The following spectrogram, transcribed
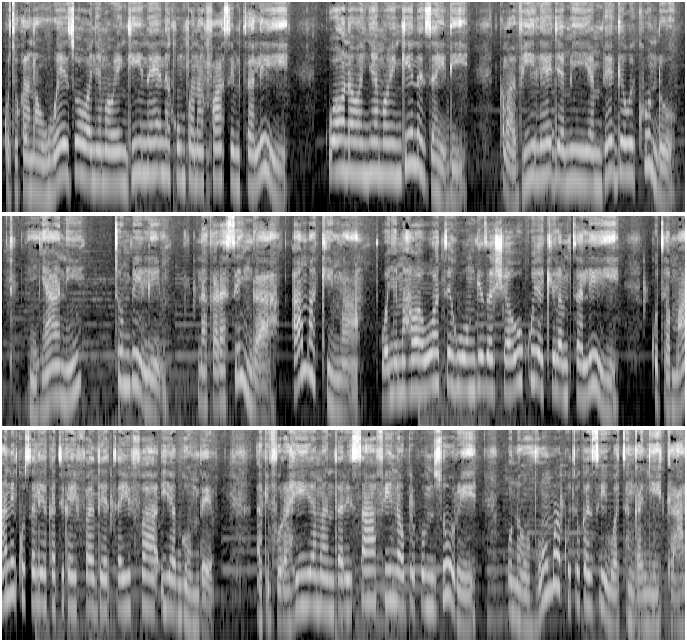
kutokana na uwezo wa wanyama wengine na kumpa nafasi mtalii kuwaona wanyama wengine zaidi kama vile jamii ya mbega wekundu, nyani, tumbili na karasinga ama kima. Wanyama hawa wote huongeza shauku ya kila mtalii kutamani kusalia katika hifadhi ya taifa ya Gombe, akifurahia mandhari safi na upepo mzuri unaovuma kutoka ziwa Tanganyika.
